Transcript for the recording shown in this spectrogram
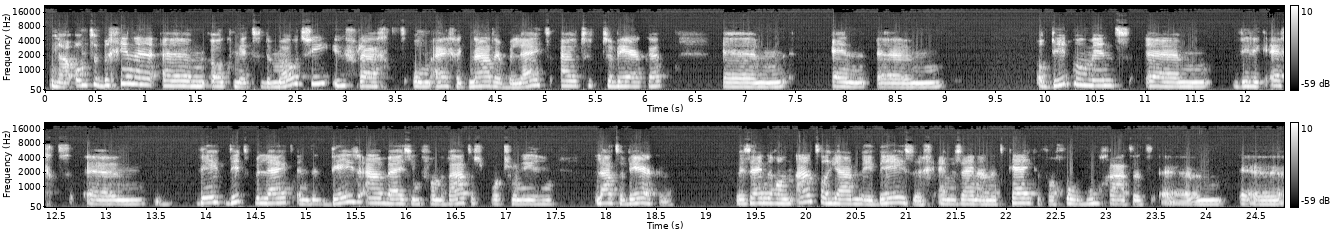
Nou, om te beginnen um, ook met de motie. U vraagt om eigenlijk nader beleid uit te werken. En op dit moment wil ik echt de, dit beleid en de, deze aanwijzing van de watersportzonering laten werken. We zijn er al een aantal jaar mee bezig en we zijn aan het kijken van goh, hoe gaat het, uh,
